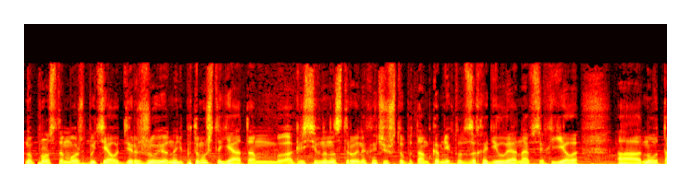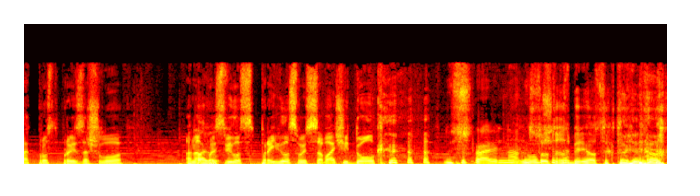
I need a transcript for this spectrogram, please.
ну просто, может быть, я вот держу ее, ну не потому что я там агрессивно настроен и хочу, чтобы там ко мне кто-то заходил и она всех ела. А, ну вот так просто произошло. Она Павел. проявила, проявила свой собачий долг. Ну, все правильно. Ну, Суд вообще-то- разберется, кто виноват.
